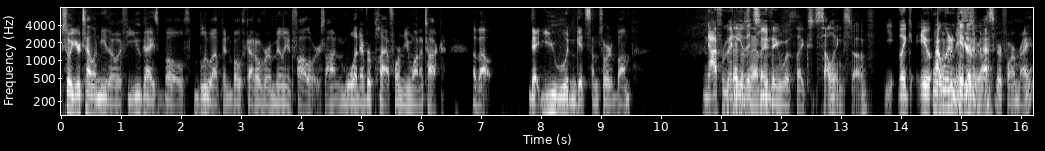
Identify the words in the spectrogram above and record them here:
So you're telling me though, if you guys both blew up and both got over a million followers on whatever platform you want to talk about, that you wouldn't get some sort of bump? Not from But that any of doesn't the have team. anything with like selling stuff. Like it, I wouldn't get an ambassador for him, right?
